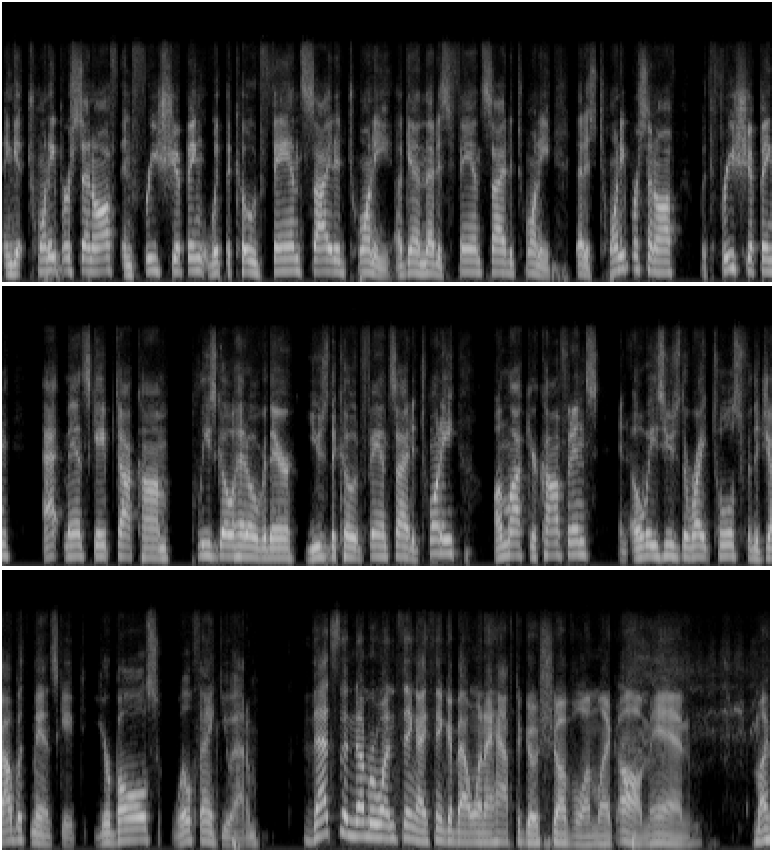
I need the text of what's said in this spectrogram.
and get 20% off and free shipping with the code fansided20. Again, that is fansided20. That is 20% off with free shipping at manscaped.com. Please go ahead over there, use the code fansided20 Unlock your confidence and always use the right tools for the job with Manscaped. Your balls will thank you, Adam. That's the number one thing I think about when I have to go shovel. I'm like, oh man, my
